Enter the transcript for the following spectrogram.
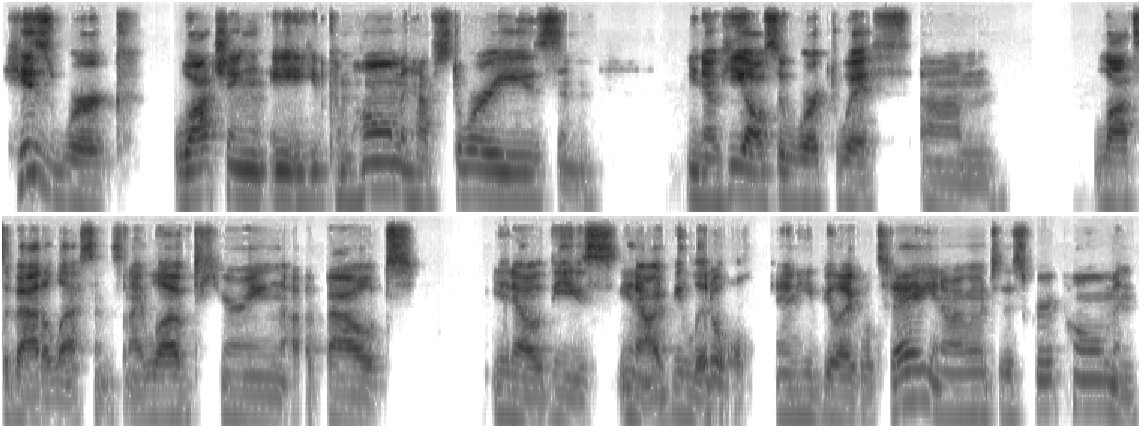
his work watching he'd come home and have stories and you know he also worked with um, lots of adolescents and i loved hearing about you know these you know i'd be little and he'd be like well today you know i went to this group home and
